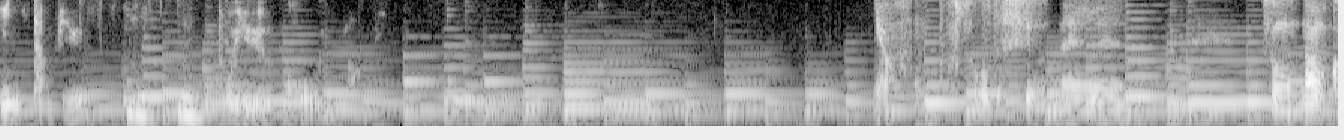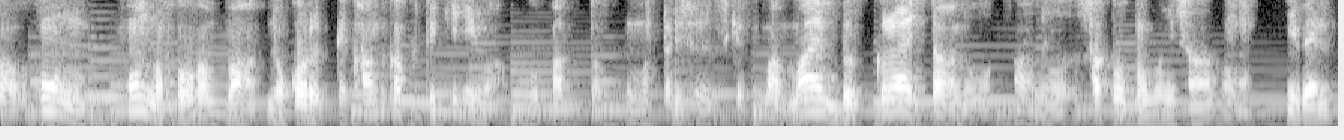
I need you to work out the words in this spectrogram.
インタビューという行為は。いや、本当そうですよね。そうなんか本本の方がまあ残るって感覚的にはこうパッと思ったりするんですけど、まあ、前ブックライターのあの佐藤智美さんのイベント、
